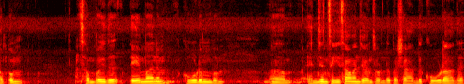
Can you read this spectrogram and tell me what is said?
അപ്പം സംഭവം ഇത് തേയ്മാനം കൂടുമ്പം എൻജിൻ സീസാവാൻ ചാൻസ് ഉണ്ട്. പക്ഷേ അത് കൂടാതെ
